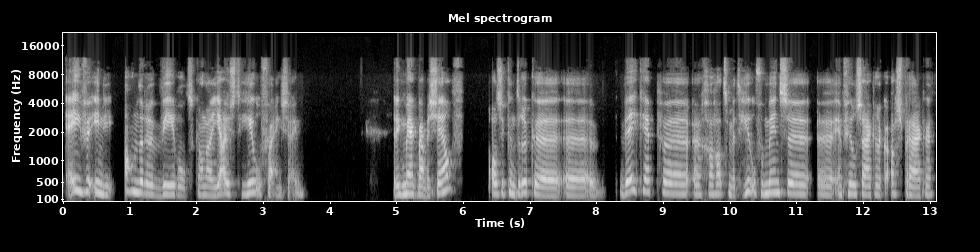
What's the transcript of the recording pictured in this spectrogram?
Even in die andere wereld kan dan juist heel fijn zijn. En ik merk bij mezelf, als ik een drukke uh, week heb uh, gehad met heel veel mensen en veel zakelijke afspraken,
